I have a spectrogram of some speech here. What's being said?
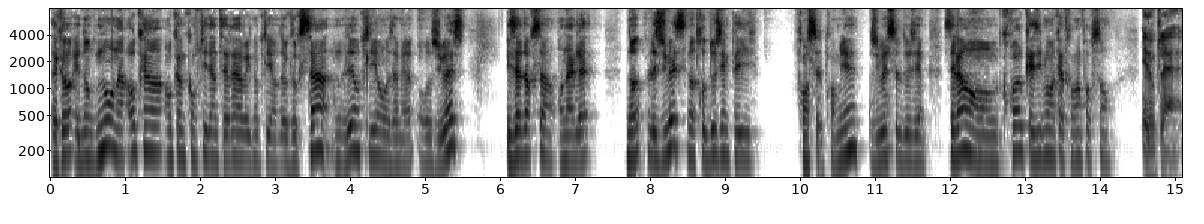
D'accord? Et donc, nous, on n'a aucun, aucun conflit d'intérêt avec nos clients. Donc, donc ça, les clients aux, Améri- aux US, ils adorent ça. On a les, no- les US, c'est notre deuxième pays. France, c'est le premier. Les US, c'est le deuxième. C'est là où on croit quasiment à 80%. Et donc, la,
